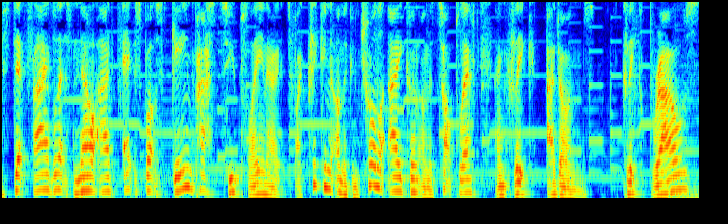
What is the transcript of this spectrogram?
For step 5, let's now add Xbox Game Pass to Playnite by clicking on the controller icon on the top left and click Add-ons. Click Browse,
